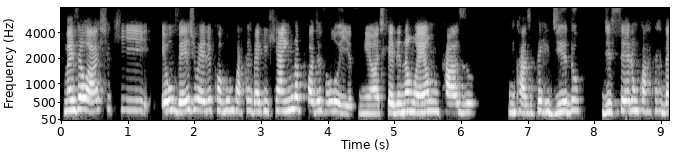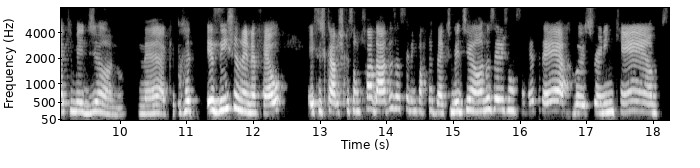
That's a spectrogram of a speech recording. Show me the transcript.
Mas eu acho que eu vejo ele como um quarterback que ainda pode evoluir. Assim, eu acho que ele não é um caso um caso perdido de ser um quarterback mediano, né? Porque existe na NFL esses caras que são fadados a serem quarterbacks medianos, eles vão ser reservas, training camps,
